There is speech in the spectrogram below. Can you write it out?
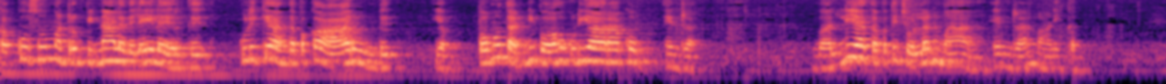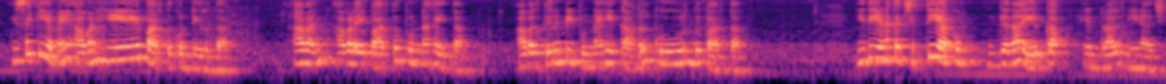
கக்கூசும் மற்றும் பின்னால விலையில இருக்கு. குளிக்க அந்த பக்கம் ஆறு உண்டு. எப்பவும் தண்ணி போகக்கூடிய ஆறாக்கும் என்றார். வள்ளியாத்த பத்தி சொல்லணுமா? என்றான் மாணிக்கம். இசக்கியமை அவனையே பார்த்து கொண்டிருந்தான். அவன் அவளை பார்த்து புன்னகைத்தான். அவள் திரும்பி புன்னகைக்காமல் கூர்ந்து பார்த்தாள் இது எனக்கு சித்தியாக்கும் இங்கதான் இருக்கா? என்றாள் மீனாட்சி.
